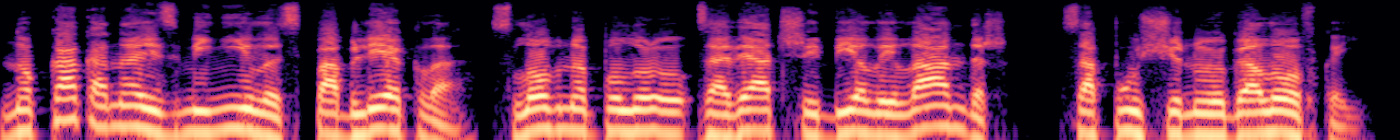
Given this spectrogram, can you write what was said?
Но как она изменилась, поблекла, словно полузавядший белый ландыш с опущенную головкой.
